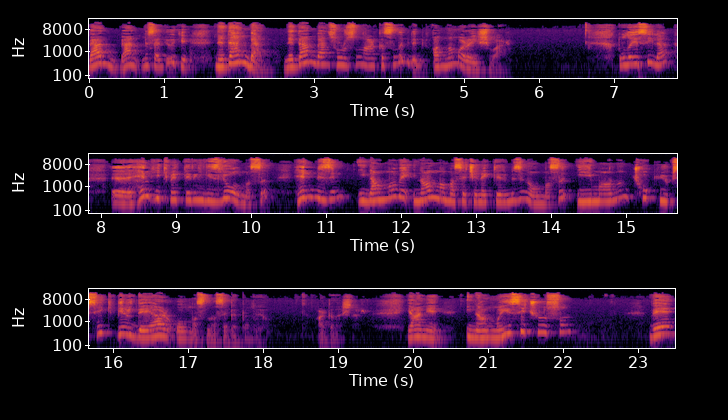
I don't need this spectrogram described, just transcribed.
Ben ben mesela diyor ki neden ben? Neden ben sorusunun arkasında bile bir anlam arayışı var. Dolayısıyla e, hem hikmetlerin gizli olması hem bizim inanma ve inanmama seçeneklerimizin olması imanın çok yüksek bir değer olmasına sebep oluyor arkadaşlar. Yani inanmayı seçiyorsun ve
